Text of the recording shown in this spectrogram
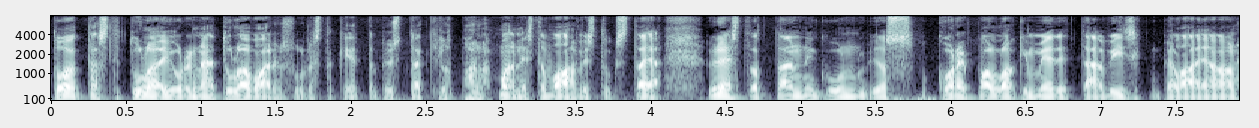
toivottavasti tulee juuri näin tulevaisuudestakin, että pystytään kilpailemaan niistä vahvistuksista. Ja yleisesti ottaen, niin kun, jos koripalloakin mietitään viisi pelaajaa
